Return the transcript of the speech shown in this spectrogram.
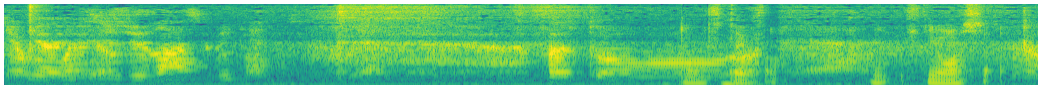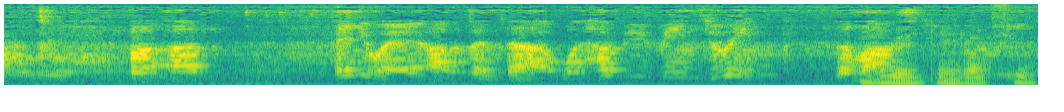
Yeah, Yeah, what yeah, did you do last weekend? あとなんつったか.聞きました。everything I feel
